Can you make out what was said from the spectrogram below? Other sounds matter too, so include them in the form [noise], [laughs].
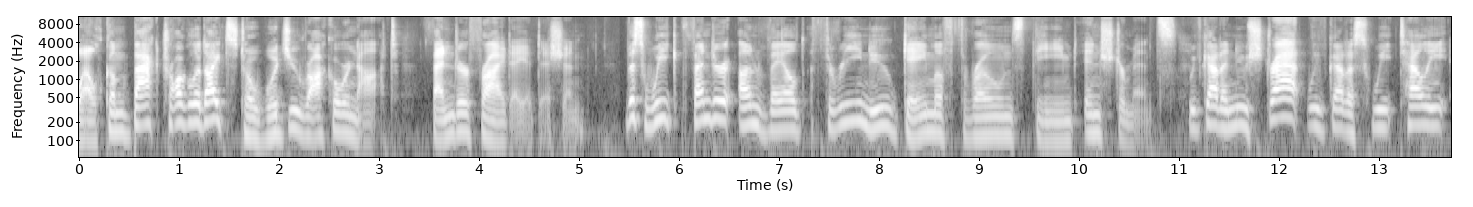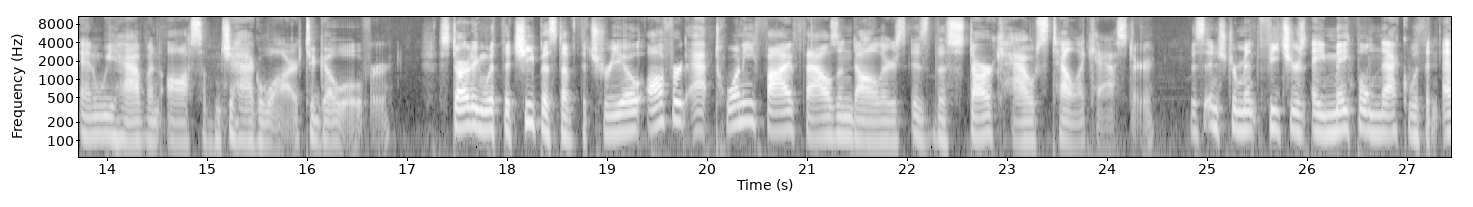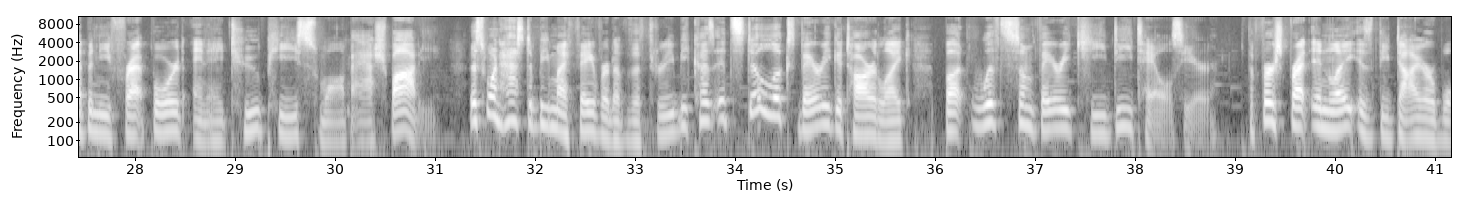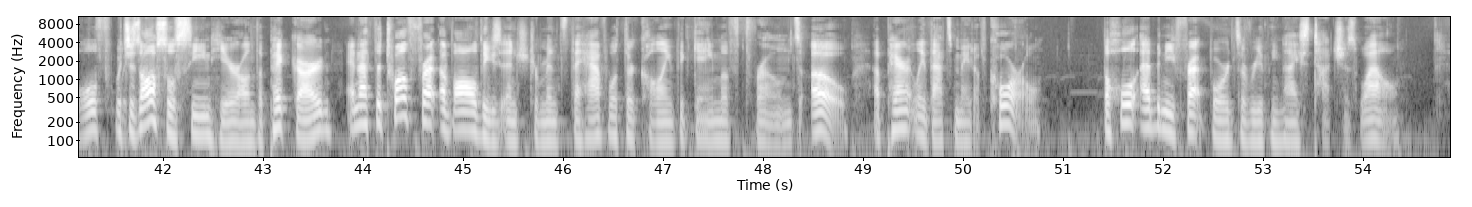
Welcome back, troglodytes, to Would You Rock or Not, Fender Friday edition. This week, Fender unveiled three new Game of Thrones themed instruments. We've got a new Strat, we've got a sweet Tele, and we have an awesome [laughs] Jaguar to go over. Starting with the cheapest of the trio, offered at $25,000 is the Stark House Telecaster. This instrument features a maple neck with an ebony fretboard and a two-piece swamp ash body. This one has to be my favorite of the three because it still looks very guitar-like, but with some very key details here. The first fret inlay is the dire wolf, which is also seen here on the pickguard, and at the 12th fret of all these instruments, they have what they're calling the Game of Thrones O. Apparently that's made of coral. The whole ebony fretboard's a really nice touch as well.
